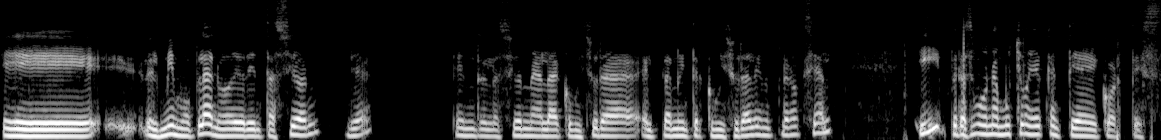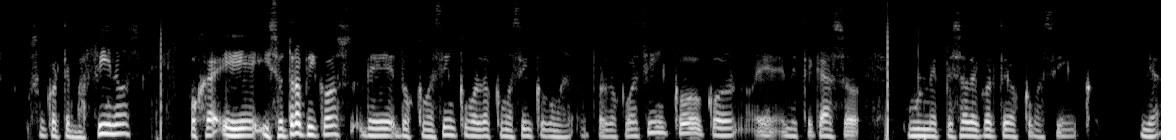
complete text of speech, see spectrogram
eh, el mismo plano de orientación, ¿ya? En relación a la comisura, el plano intercomisural en el plano axial, y, pero hacemos una mucho mayor cantidad de cortes. Son cortes más finos, eh, isotrópicos de 2,5 por 2,5 por 2,5, con eh, en este caso un espesor de corte de 2,5. ¿ya?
